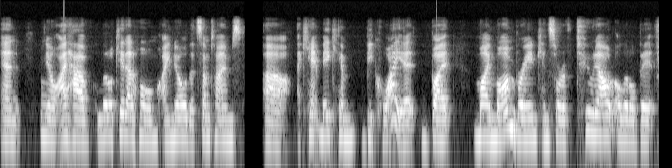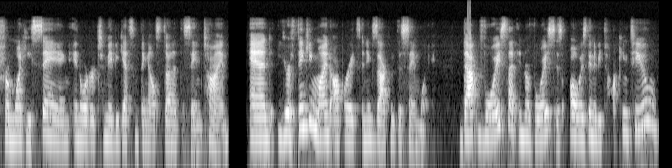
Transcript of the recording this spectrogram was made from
And you know, I have a little kid at home. I know that sometimes uh, I can't make him be quiet, but my mom brain can sort of tune out a little bit from what he's saying in order to maybe get something else done at the same time. And your thinking mind operates in exactly the same way. That voice, that inner voice, is always going to be talking to you,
